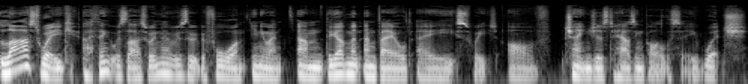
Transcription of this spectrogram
Last week, I think it was last week, maybe it was the week before. Anyway, um, the government unveiled a suite of changes to housing policy, which,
